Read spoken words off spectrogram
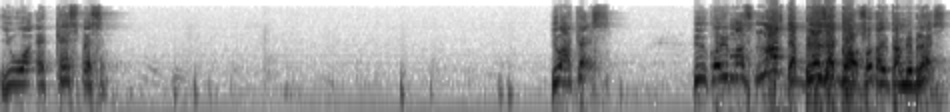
you are a cursed person. You are cursed. Because you must love the blessed God so that you can be blessed.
